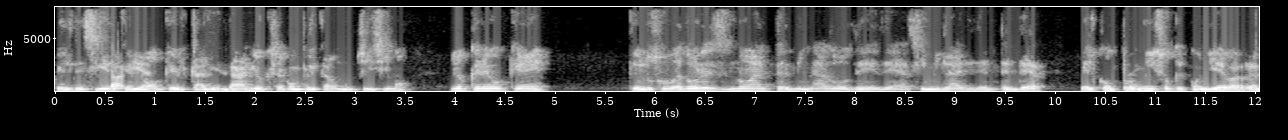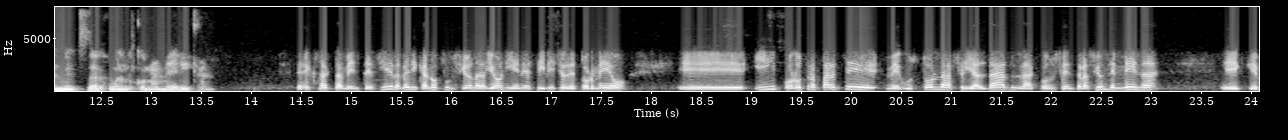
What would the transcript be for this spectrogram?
el decir Está que bien. no, que el calendario que se ha complicado muchísimo. Yo creo que, que los jugadores no han terminado de, de, asimilar y de entender el compromiso que conlleva realmente estar jugando con América. Exactamente, sí, el América no funciona, Johnny, en este inicio de torneo. Eh, y por otra parte, me gustó la frialdad, la concentración de Mena, eh, que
